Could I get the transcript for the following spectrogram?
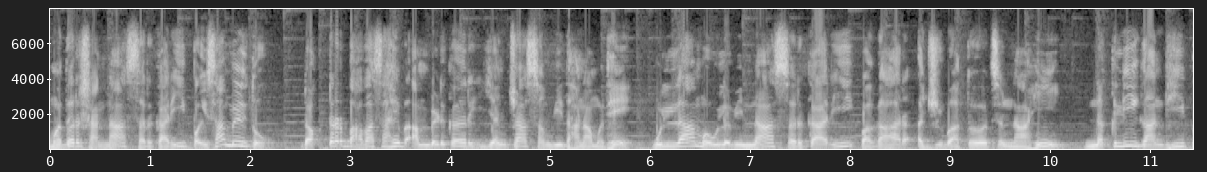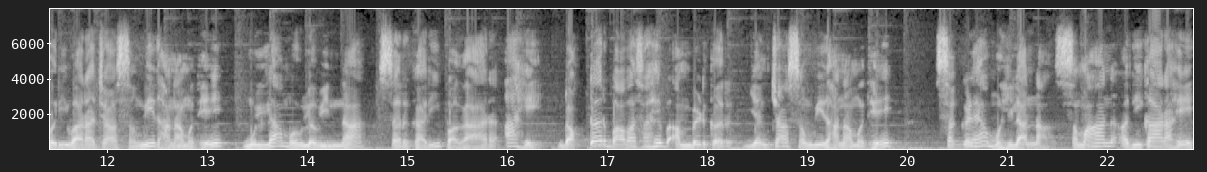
मदरशांना सरकारी पैसा मिळतो. डॉक्टर बाबासाहेब आंबेडकर यांच्या संविधानामध्ये मुल्ला मौलवींना सरकारी पगार अजिबातच नाही. नकली गांधी परिवाराच्या संविधानामध्ये मुल्ला मौलवींना सरकारी पगार आहे. डॉक्टर बाबासाहेब आंबेडकर यांच्या संविधानामध्ये सगळ्या महिलांना समान अधिकार आहे.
